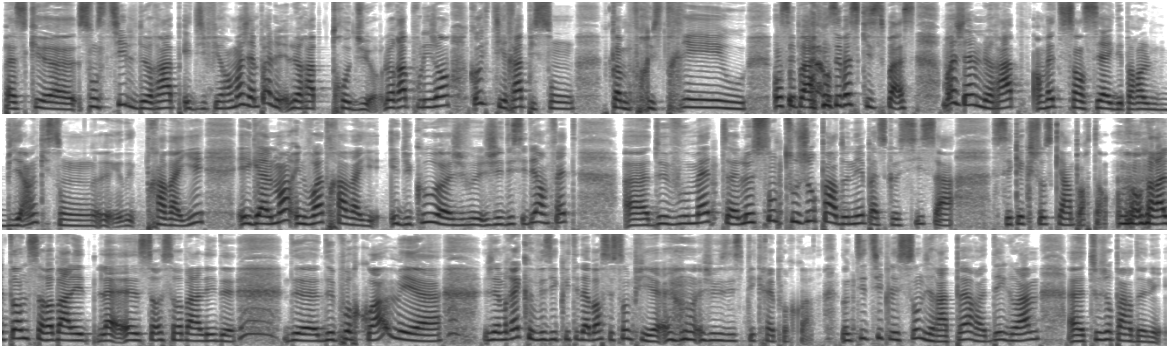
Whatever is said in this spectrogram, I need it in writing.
Parce que euh, son style de rap est différent. Moi, j'aime pas le, rap trop dur. Le rap où les gens, quand ils rappent, ils sont comme frustrés ou on sait pas, on sait pas ce qui se passe. Moi, j'aime le rap en fait sensé avec des paroles bien qui sont euh, travaillées et également une voix travaillée. Et du coup, euh, j'ai décidé en fait de vous mettre le son toujours pardonné parce que si ça, c'est quelque chose qui est important. On aura le temps de se reparler, euh, se, reparler de, de, de pourquoi, mais j'aimerais que vous écoutez d'abord ce son puis euh, je vous expliquerai pourquoi. Donc tout de suite le son du rappeur euh, Degram, euh, toujours pardonné.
